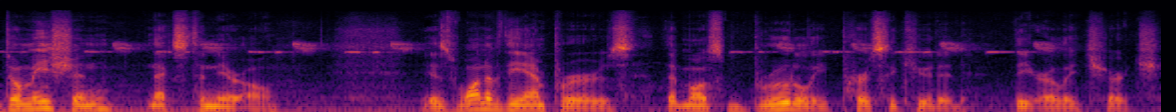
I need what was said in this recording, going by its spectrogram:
Domitian, next to Nero, is one of the emperors that most brutally persecuted the early church.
